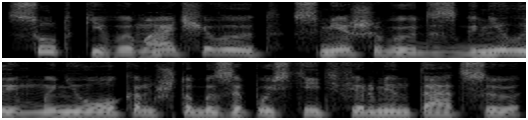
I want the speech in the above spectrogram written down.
сутки вымачивают, смешивают с гнилым маниоком, чтобы запустить ферментацию,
